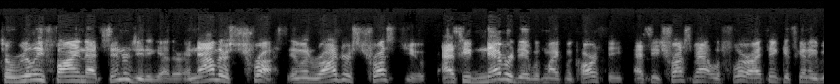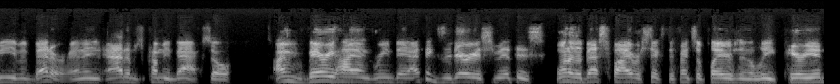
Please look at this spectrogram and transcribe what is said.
to really find that synergy together. And now there's trust. And when Rodgers trusts you, as he never did with Mike McCarthy, as he trusts Matt LaFleur, I think it's going to be even better. And then Adams coming back. So I'm very high on Green Bay. I think Za'Darius Smith is one of the best five or six defensive players in the league, period.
